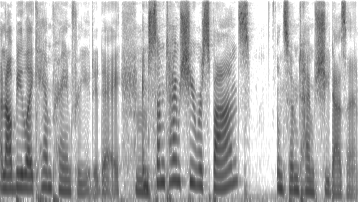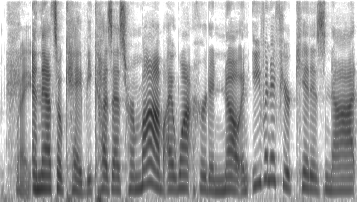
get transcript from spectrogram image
and i'll be like hey i'm praying for you today. And sometimes she responds and sometimes she doesn't. Right. And that's okay because as her mom, I want her to know. And even if your kid is not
